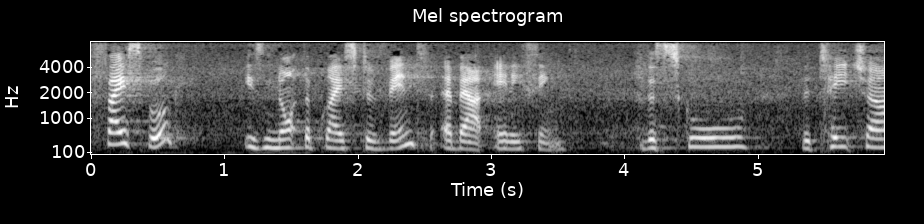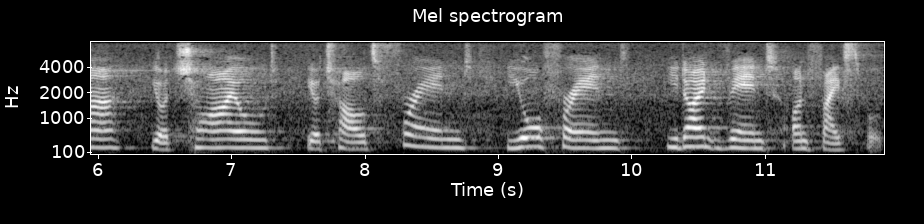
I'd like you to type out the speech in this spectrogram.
Facebook is not the place to vent about anything. The school, the teacher, your child, your child's friend, your friend. You don't vent on Facebook.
